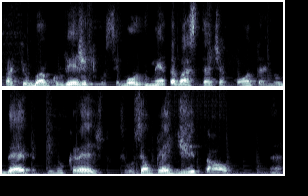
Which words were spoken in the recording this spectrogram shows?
Para que o banco veja que você movimenta bastante a conta no débito e no crédito, se você é um cliente digital, né?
